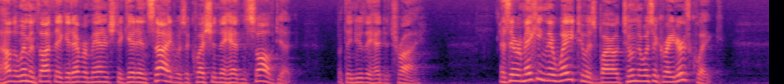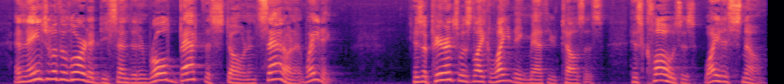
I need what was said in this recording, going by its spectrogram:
Now, how the women thought they could ever manage to get inside was a question they hadn't solved yet but they knew they had to try. As they were making their way to his borrowed tomb, there was a great earthquake. And an angel of the Lord had descended and rolled back the stone and sat on it, waiting. His appearance was like lightning, Matthew tells us. His clothes as white as snow.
